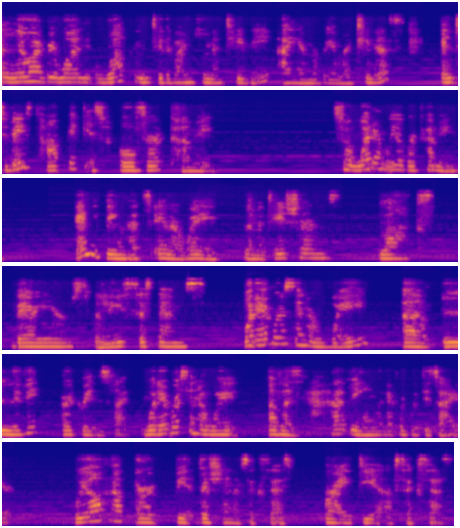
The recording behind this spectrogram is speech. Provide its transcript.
Hello, everyone. Welcome to Divine Human TV. I am Maria Martinez, and today's topic is overcoming. So, what are we overcoming? Anything that's in our way limitations, blocks, barriers, belief systems, whatever is in our way of living our greatest life, whatever is in our way of us having whatever we desire. We all have our vision of success our idea of success.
